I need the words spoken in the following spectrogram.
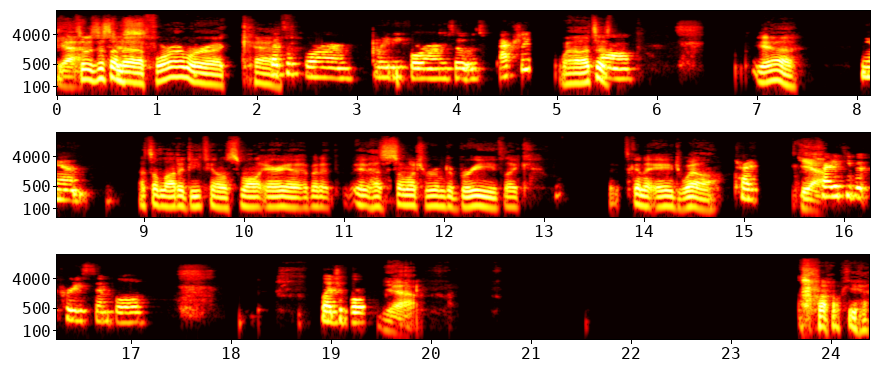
Yeah. So is this on a forearm or a calf? That's a forearm, lady forearm. So it was actually wow, that's a small. yeah. Yeah. That's a lot of detail in a small area, but it it has so much room to breathe. Like it's going to age well. Try to yeah. try to keep it pretty simple, legible. Yeah. Oh yeah,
